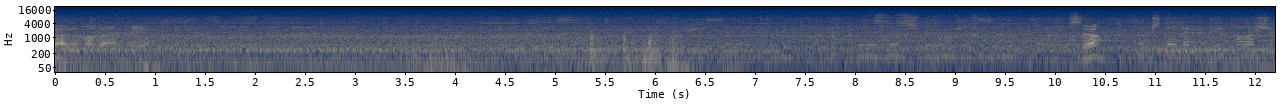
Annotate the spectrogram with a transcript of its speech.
Hold on, hold on. Yeah. Все? Вот что это, не положено.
